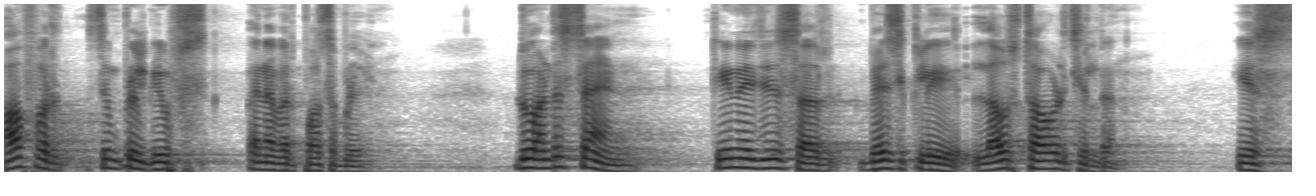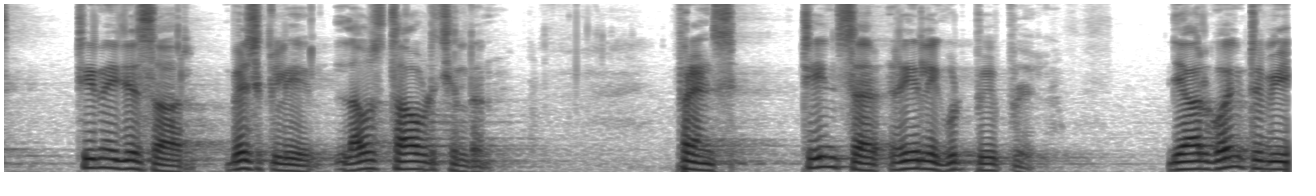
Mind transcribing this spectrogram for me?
Offer simple gifts whenever possible. Do understand, teenagers are basically love starved children. Yes, teenagers are basically love starved children. Friends, teens are really good people. They are going to be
